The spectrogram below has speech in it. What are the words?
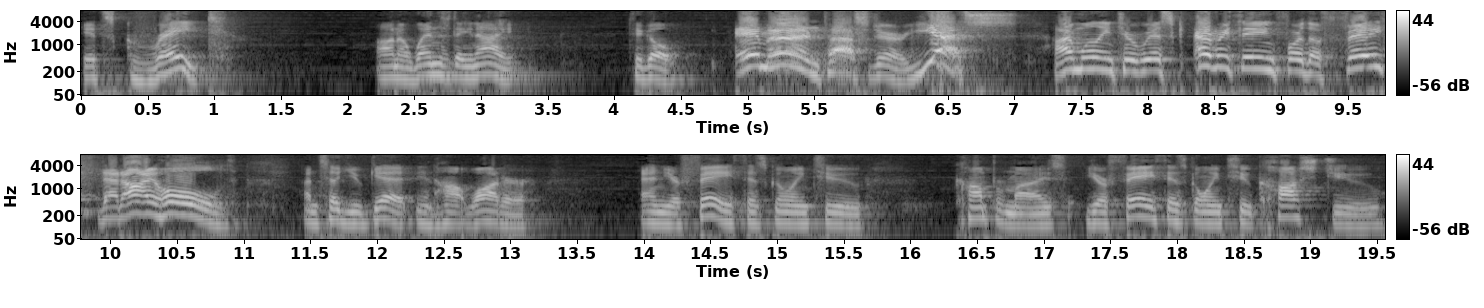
It's great on a Wednesday night to go, Amen, Pastor. Yes, I'm willing to risk everything for the faith that I hold until you get in hot water and your faith is going to compromise. Your faith is going to cost you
